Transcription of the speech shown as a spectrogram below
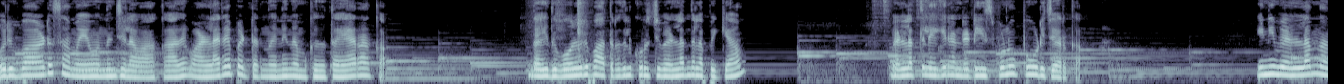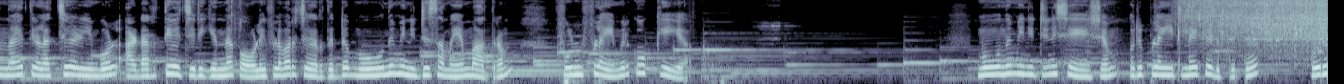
ഒരുപാട് സമയമൊന്നും ചിലവാക്കാതെ വളരെ പെട്ടെന്ന് തന്നെ നമുക്കിത് തയ്യാറാക്കാം. ദാ ഇതുപോലൊരു പാത്രത്തിൽ കുറച്ച് വെള്ളം തിളപ്പിക്കാം. വെള്ളത്തിലേക്ക് രണ്ട് ടീസ്പൂൺ ഉപ്പ് കൂടി ചേർക്കാം. ഇനി വെള്ളം നന്നായി തിളച്ചു കഴിയുമ്പോൾ അടർത്തി വെച്ചിരിക്കുന്ന കോളിഫ്ലവർ ചേർത്തിട്ട് മൂന്ന് മിനിറ്റ് സമയം മാത്രം ഫുൾ ഫ്ലെയിമിൽ കുക്ക് ചെയ്യുക. മൂന്ന് മിനിറ്റിന് ശേഷം ഒരു പ്ലേറ്റിലേക്ക് എടുത്തിട്ട് ഒരു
